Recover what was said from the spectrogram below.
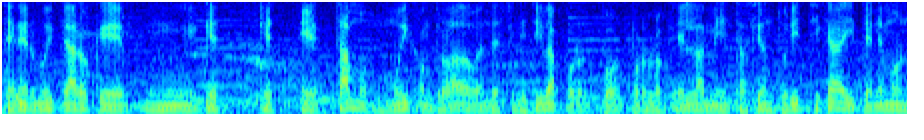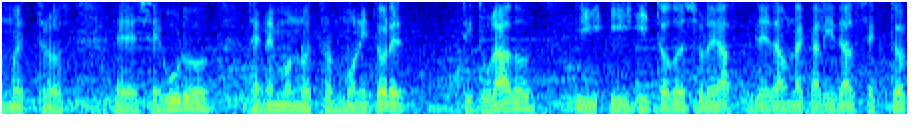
tener muy claro que, mm, que, estamos muy controlados, en definitiva, por, por, por, lo que es la administración turística y tenemos nuestros seguros, tenemos nuestros monitores titulados y, todo eso le, le, da una calidad al sector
